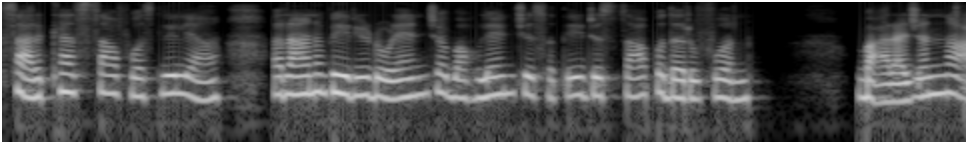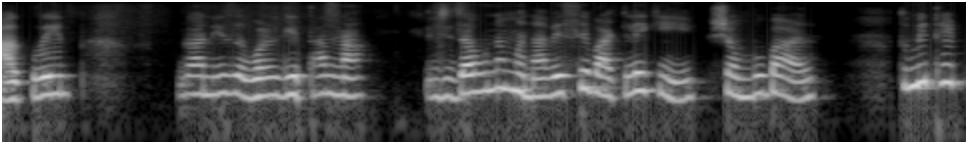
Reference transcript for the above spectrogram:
सारख्या साफ असलेल्या रानभेरी डोळ्यांच्या बाहुल्यांचे सतेज साप दर्पण. बाराजांना आगवेन गाणी जवळ घेताना जिजाऊंना म्हणावेसे वाटले की शंभूबाळ तुम्ही थेट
